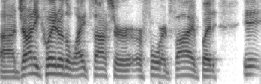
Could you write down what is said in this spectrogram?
Uh, Johnny Cueto, the White Sox are, are four and five, but it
